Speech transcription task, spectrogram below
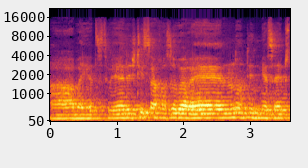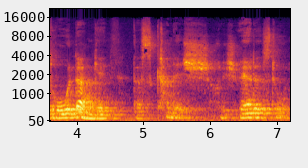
Aber jetzt werde ich die Sache souverän und in mir selbst ruhend angehen. Das kann ich und ich werde es tun.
